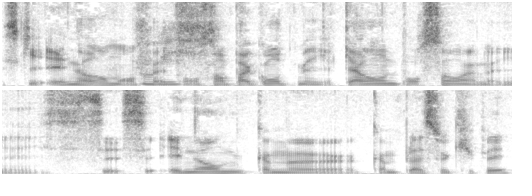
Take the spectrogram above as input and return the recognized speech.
ce qui est énorme en fait. On ne se rend pas compte, mais il y a 40%, c'est énorme comme, comme place occupée.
